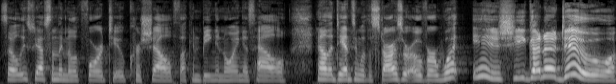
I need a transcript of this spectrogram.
So at least we have something to look forward to. Chrishell fucking being annoying as hell. Now that Dancing with the Stars are over, what is she gonna do?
